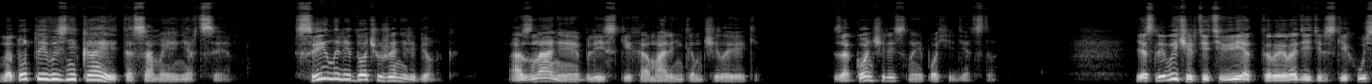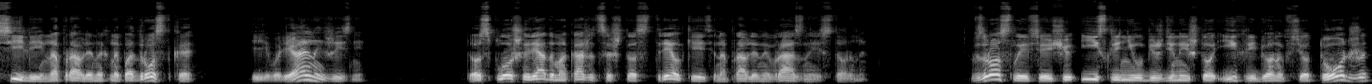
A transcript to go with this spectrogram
Но тут-то и возникает та самая инерция. Сын или дочь уже не ребенок, а знания близких о маленьком человеке закончились на эпохе детства. Если вычертить векторы родительских усилий, направленных на подростка и его реальной жизни, то сплошь и рядом окажется, что стрелки эти направлены в разные стороны. Взрослые все еще искренне убеждены, что их ребенок все тот же,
